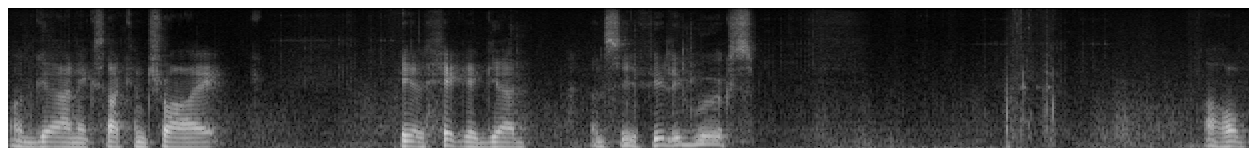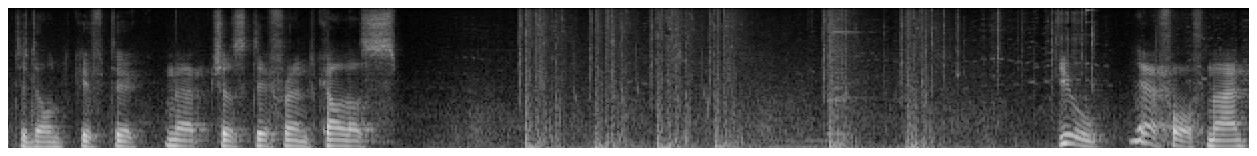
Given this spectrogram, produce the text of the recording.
Organics, I can try healing again and see if healing works. I hope they don't give the map just different colors. You, F off, man.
